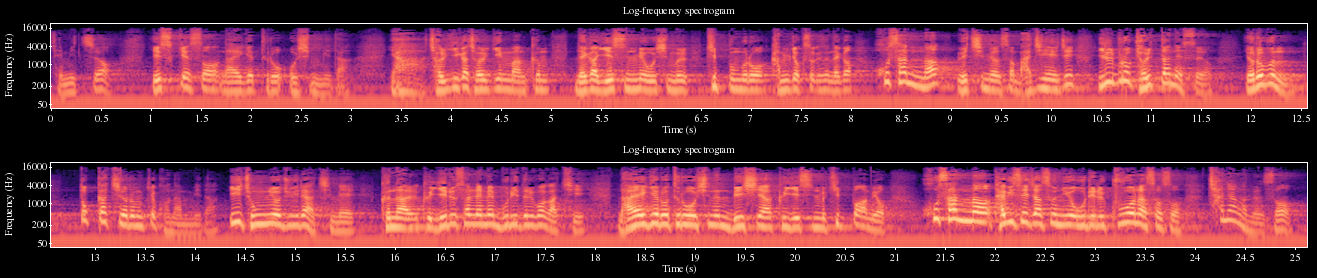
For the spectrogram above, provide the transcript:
재밌죠? 예수께서 나에게 들어오십니다. 야, 절기가 절기인 만큼 내가 예수님의 오심을 기쁨으로 감격 속에서 내가 호산나 외치면서 맞이해야지 일부러 결단했어요. 여러분, 똑같이 여러분께 권합니다. 이 종료주일의 아침에 그날 그 예루살렘의 무리들과 같이 나에게로 들어오시는 메시아 그 예수님을 기뻐하며 호산나 다윗의 자손이여 우리를 구원하소서 찬양하면서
